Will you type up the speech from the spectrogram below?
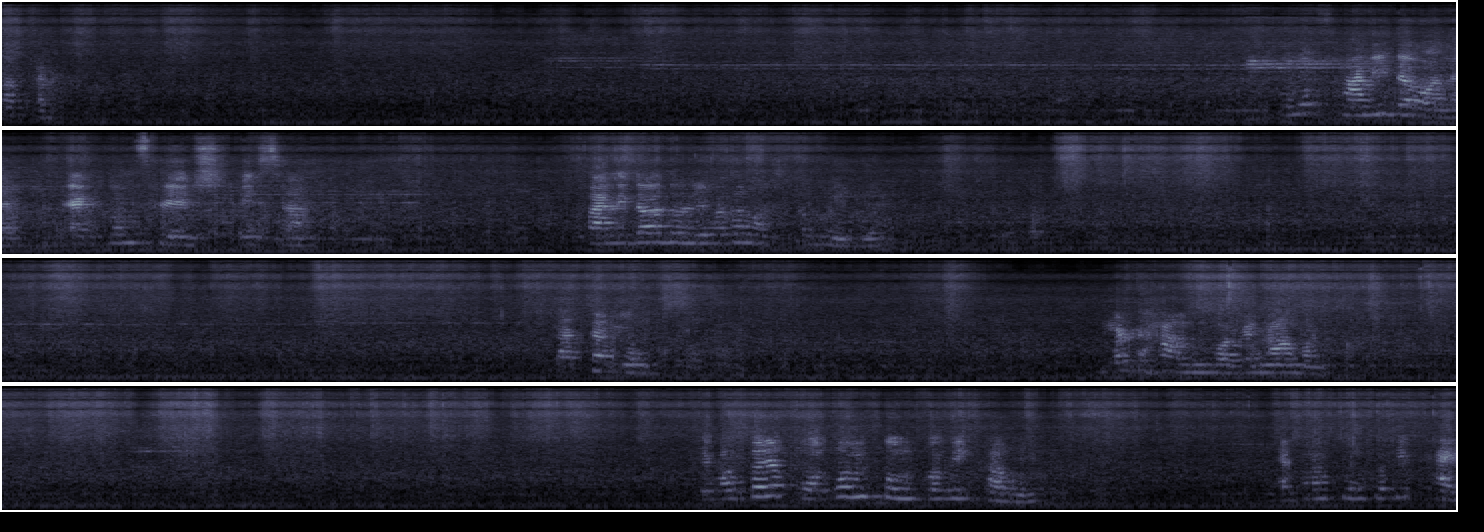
পাতা। কোনো পানি দেওয়া নাই, একদম ফ্রেশ পানি দেওয়া পাতা নষ্ট হয়ে এবছরে প্রথম ফুলকপি খাব। এখন ফুলকপি খাই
